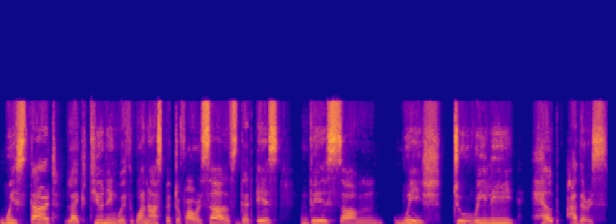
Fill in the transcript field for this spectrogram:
we start like tuning with one aspect of ourselves that is this um, wish to really help others,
